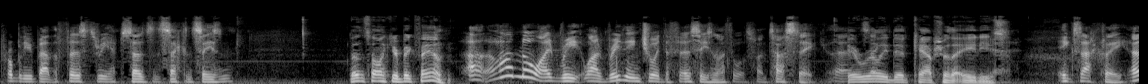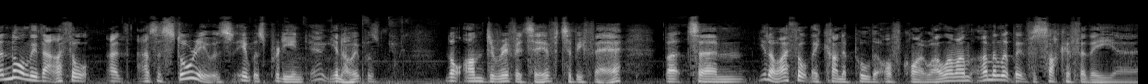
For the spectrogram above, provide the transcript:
probably about the first three episodes of the second season. Doesn't sound like you're a big fan. Uh, oh no, I re- well, I really enjoyed the first season. I thought it was fantastic. Uh, It really sec- did capture the '80s. exactly. And not only that, I thought as, as a story, it was it was pretty. You know, it was not underivative, to be fair. But um, you know, I thought they kind of pulled it off quite well. And I'm I'm a little bit of a sucker for the, uh,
